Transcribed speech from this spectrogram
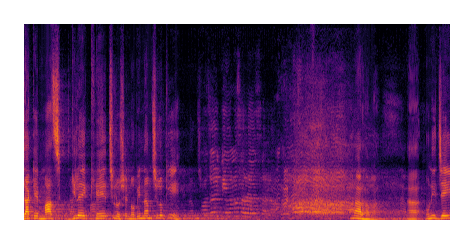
যাকে মাছ গিলে খেয়েছিল, সে নবীর নাম ছিল কি? মার হাবা। উনি যেই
